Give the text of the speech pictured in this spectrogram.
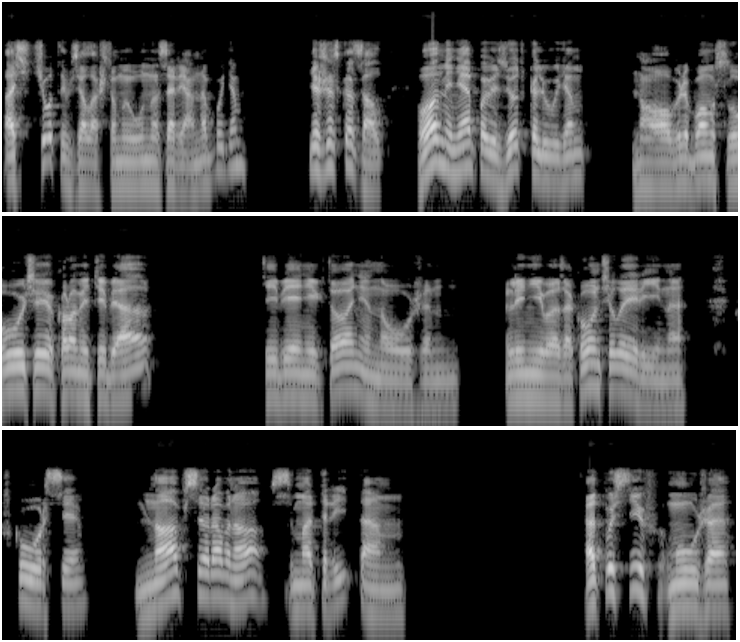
А с чего ты взяла, что мы у Назаряна будем? Я же сказал, он меня повезет к людям. Но в любом случае, кроме тебя... — Тебе никто не нужен, — лениво закончила Ирина. — В курсе. Но все равно смотри там. Отпустив мужа,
